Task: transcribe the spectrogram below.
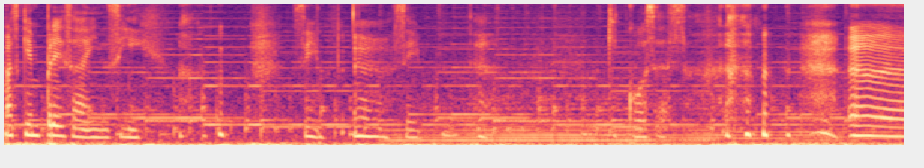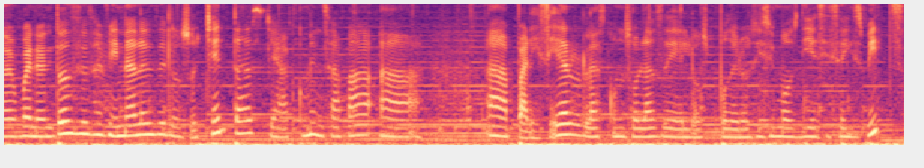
más que empresa en sí. sí, eh, sí. qué cosas. Bueno, entonces a finales de los 80 ya comenzaba a, aparecer las consolas de los poderosísimos 16 bits,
